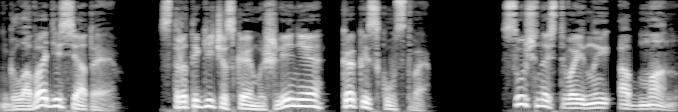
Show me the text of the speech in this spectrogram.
Глава 10. Стратегическое мышление как искусство. Сущность войны – обман.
